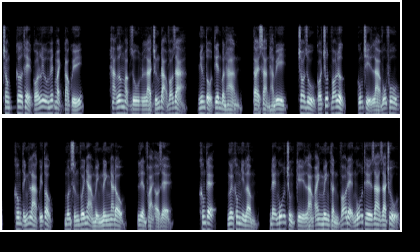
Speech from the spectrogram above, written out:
trong cơ thể có lưu huyết mạch cao quý. Hạ Ương mặc dù là chứng đạo võ giả, nhưng tổ tiên bần hàn, tài sản hàn vi, cho dù có chút võ lực, cũng chỉ là vũ phu, không tính là quý tộc, muốn xứng với nhà mình Ninh nha đầu, liền phải ở rể. Không tệ, ngươi không nhìn lầm, đệ ngũ trùng kỳ làm anh minh thần võ đệ ngũ thế gia gia chủ,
